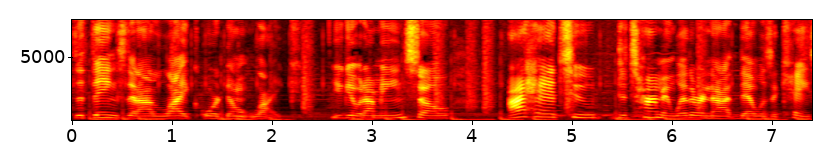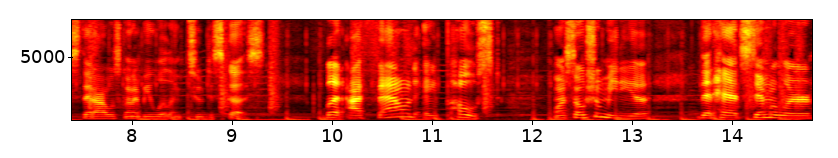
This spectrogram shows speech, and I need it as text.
the things that I like or don't like. You get what I mean? So I had to determine whether or not that was a case that I was going to be willing to discuss. But I found a post on social media that had similar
